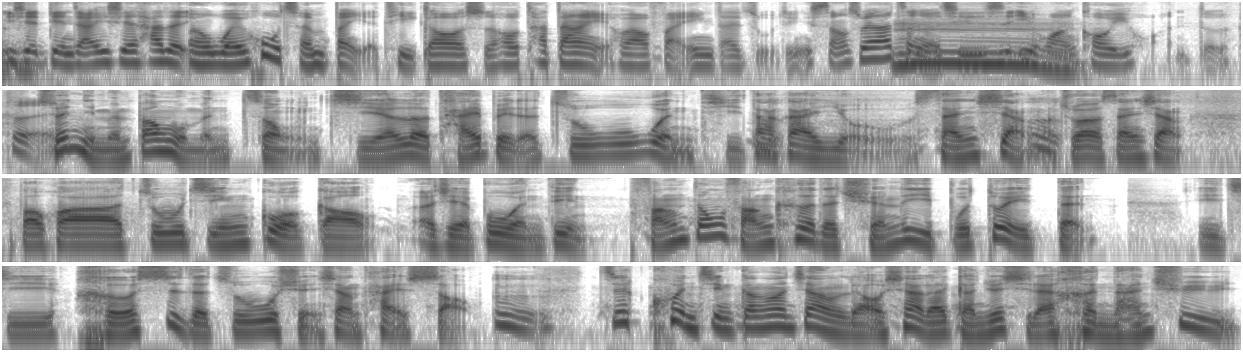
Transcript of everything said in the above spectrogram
一些店家一些他的维护成本也提高的时候，他当然也会要反映在租金上，所以他整个其实是一环扣一环的。对，所以你们帮我们总结了台北的租屋问题，大概有三项啊，主要有三项，包括租金。过高，而且不稳定，房东房客的权利不对等，以及合适的租屋选项太少。嗯，这困境刚刚这样聊下来，感觉起来很难去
